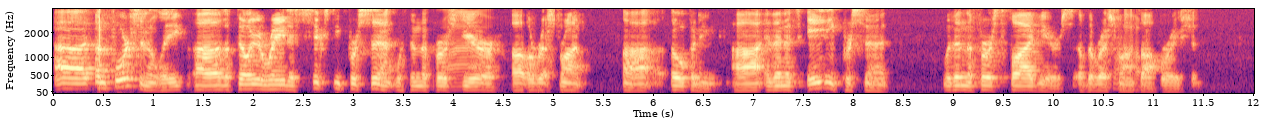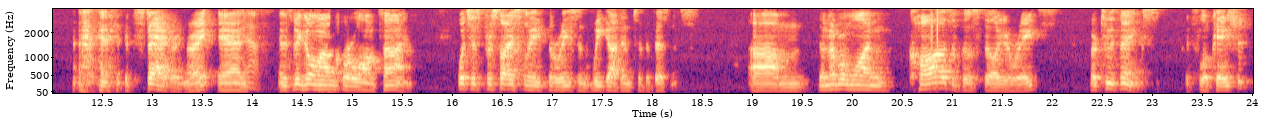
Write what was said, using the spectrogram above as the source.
Uh, unfortunately, uh, the failure rate is 60% within the first wow. year of a restaurant uh, opening. Uh, and then it's 80% within the first five years of the restaurant's wow. operation. it's staggering, right? And, yeah. and it's been going on for a long time, which is precisely the reason we got into the business. Um, the number one cause of those failure rates are two things it's location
